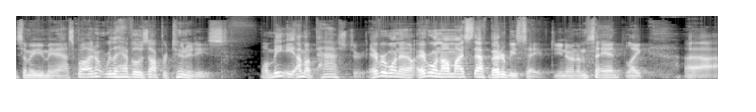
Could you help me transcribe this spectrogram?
Some of you may ask, well, I don't really have those opportunities. Well, me, I'm a pastor. Everyone, everyone on my staff better be saved. You know what I'm saying? Like, uh,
